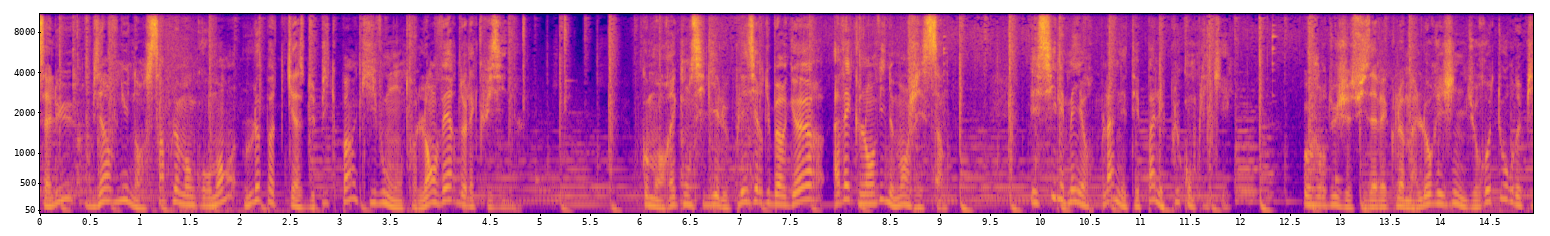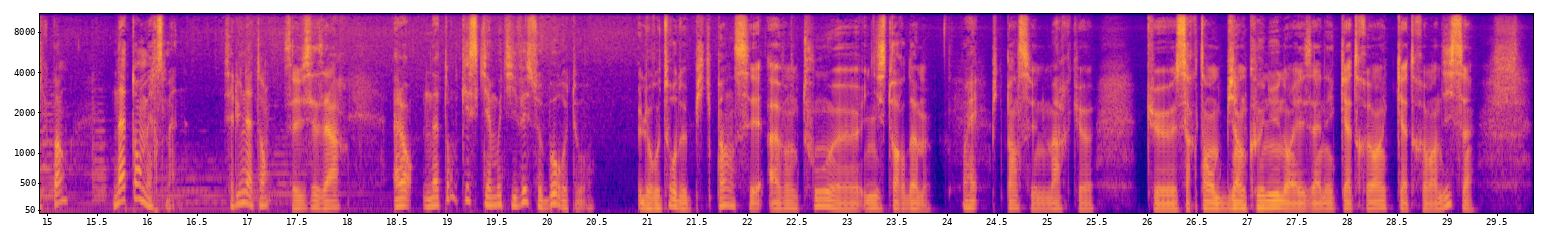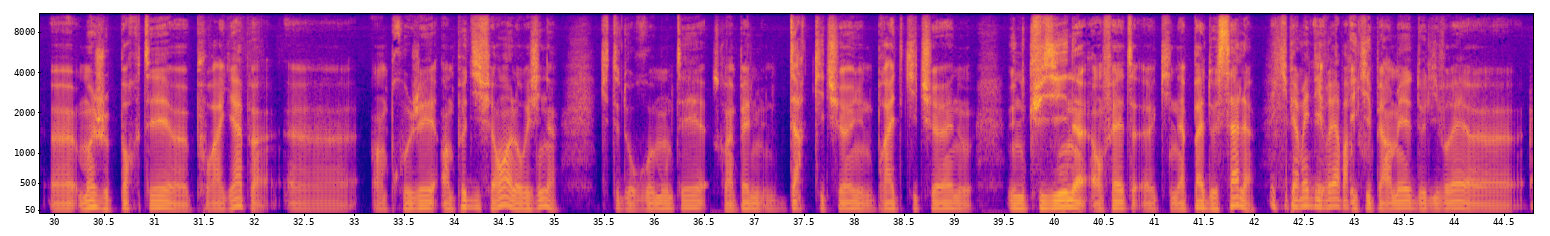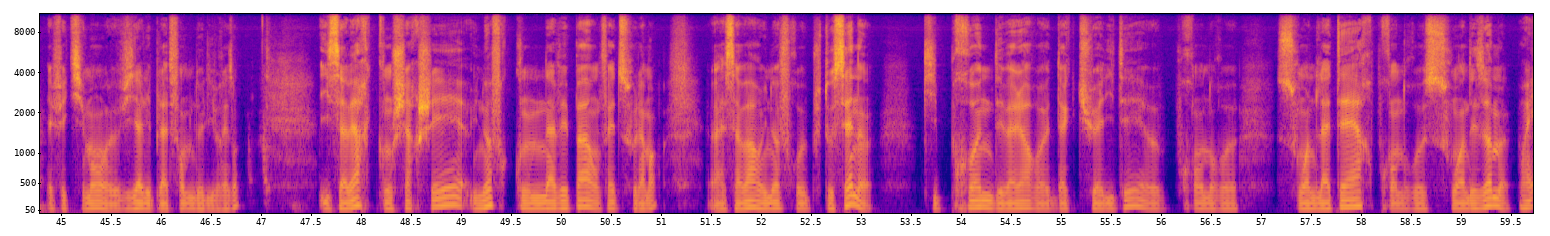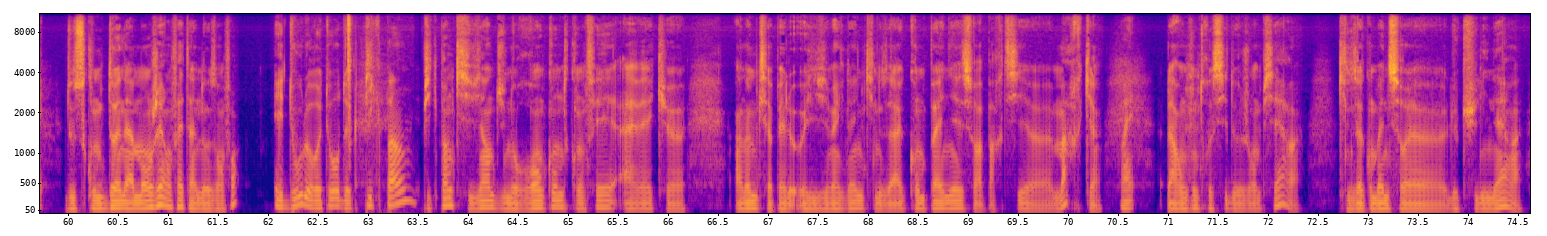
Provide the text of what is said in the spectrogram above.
Salut, bienvenue dans Simplement Gourmand, le podcast de Picpin qui vous montre l'envers de la cuisine. Comment réconcilier le plaisir du burger avec l'envie de manger sain? Et si les meilleurs plats n'étaient pas les plus compliqués? Aujourd'hui, je suis avec l'homme à l'origine du retour de Picpin, Nathan Mersman. Salut Nathan. Salut César. Alors Nathan, qu'est-ce qui a motivé ce beau retour? Le retour de Picpin, c'est avant tout euh, une histoire d'homme. Ouais. Picpin, c'est une marque euh, que certains ont bien connue dans les années 80-90. Euh, moi, je portais euh, pour Agap euh, un projet un peu différent à l'origine, qui était de remonter ce qu'on appelle une dark kitchen, une bright kitchen, une cuisine en fait euh, qui n'a pas de salle Et qui permet de livrer à partout. et qui permet de livrer effectivement via les plateformes de livraison. Il s'avère qu'on cherchait une offre qu'on n'avait pas en fait sous la main, à savoir une offre plutôt saine qui prône des valeurs euh, d'actualité, euh, prendre soin de la terre, prendre soin des hommes, Ouais. de ce qu'on donne à manger en fait à nos enfants. Et d'où le retour de Picpin? Picpin qui vient d'une rencontre qu'on fait avec euh, un homme qui s'appelle Olivier McDonough qui nous a accompagnés sur la partie euh, marque. Ouais. La rencontre aussi de Jean-Pierre qui nous accompagne sur le culinaire.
